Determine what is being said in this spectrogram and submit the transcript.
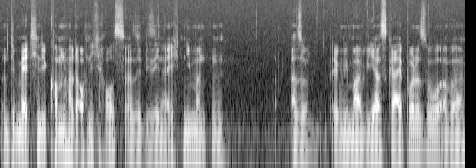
und die Mädchen, die kommen halt auch nicht raus. Also die sehen ja echt niemanden. Also irgendwie mal via Skype oder so, aber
